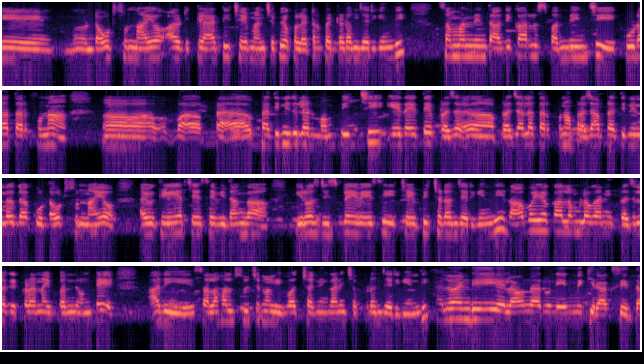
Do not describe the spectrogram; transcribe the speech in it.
ఏ డౌట్స్ ఉన్నాయో వాటి క్లారిటీ చేయమని చెప్పి ఒక లెటర్ పెట్టడం జరిగింది. సంబంధిత అధికారులు స్పందించి కూడా తరఫున ఆ, ప్రతినిధులను పంపించి ఏదైతే ప్రజ ఆ, ప్రజల తరఫున ప్రజాప్రతినిధులకు డౌట్స్ ఉన్నాయో అవి క్లియర్ చేసే విధంగా ఈరోజు డిస్ప్లే వేసి చేపించడం జరిగింది. రాబోయే కాలంలో కానీ ప్రజలకు ఎక్కడైనా ఇబ్బంది ఉంటే అది సలహాలు సూచనలు ఇవ్వచ్చు అని కానీ చెప్పడం జరిగింది. హలో అండి ఎలా ఉన్నారు? నేను మీ Kirak Seetha.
